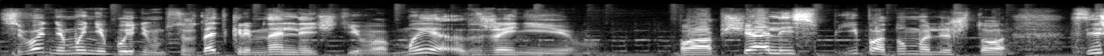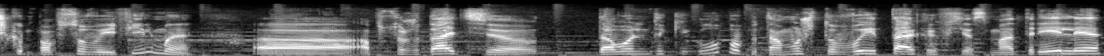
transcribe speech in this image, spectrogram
сегодня мы не будем обсуждать криминальное чтиво. Мы с Женей пообщались и подумали, что слишком попсовые фильмы э, обсуждать э, довольно-таки глупо, потому что вы и так их все смотрели.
